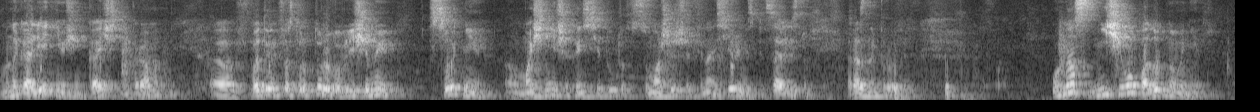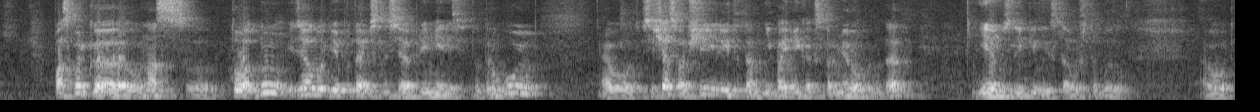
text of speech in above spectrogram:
многолетней, очень качественной, грамотной. Э, в эту инфраструктуру вовлечены сотни мощнейших институтов, сумасшедших финансирования, специалистов, разный профиль. У нас ничего подобного нет. Поскольку у нас то одну идеологию пытаемся на себя примерить, то другую. Вот. Сейчас вообще элита там не пойми как сформирована, да? Я его слепил из того, что было. Вот.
